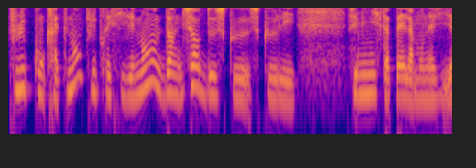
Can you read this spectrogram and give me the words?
plus concrètement, plus précisément, d'une sorte de ce que ce que les féministes appellent, à mon avis,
